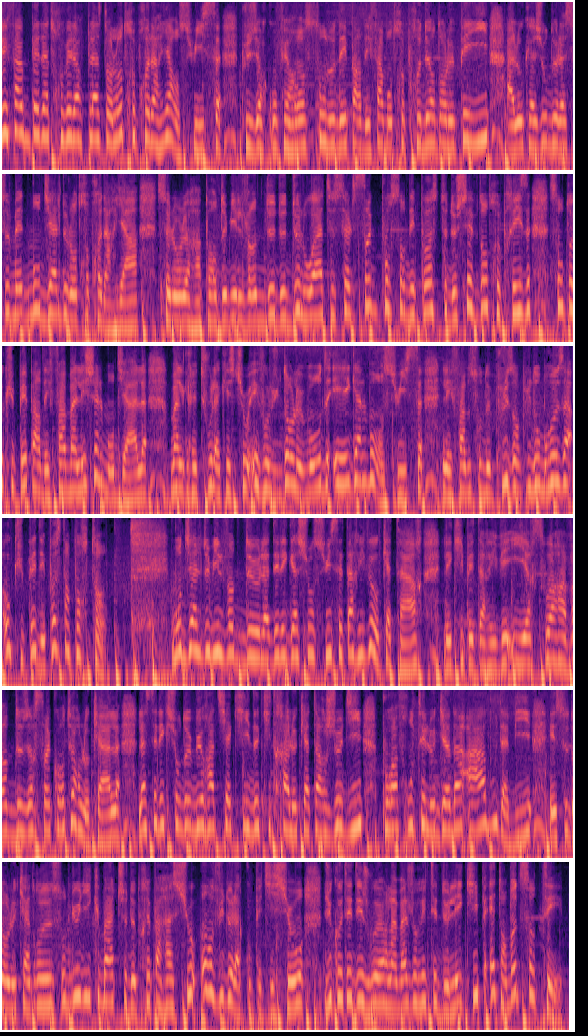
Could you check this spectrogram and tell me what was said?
Les femmes peinent à trouver leur place dans l'entrepreneuriat en Suisse. Plusieurs conférences sont données par des femmes entrepreneurs dans le pays à l'occasion de la Semaine mondiale de l'entrepreneuriat. Selon le rapport 2022 de Deloitte, seuls 5% des postes de chefs d'entreprise sont occupés par des femmes à l'échelle mondiale. Malgré tout, la question évolue dans le monde et également en Suisse. Les femmes sont de plus en plus nombreuses à occuper des postes importants. Mondial 2022, la délégation suisse est arrivée au Qatar. L'équipe est arrivée hier soir à 22h50 heure locale. La sélection de Murat Yakin quittera le Qatar jeudi pour affronter le Ghana à Abu Dhabi et ce dans le cadre de son unique match de préparation en vue de la compétition. Du côté des joueurs, la majorité de l'équipe est en bonne santé.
